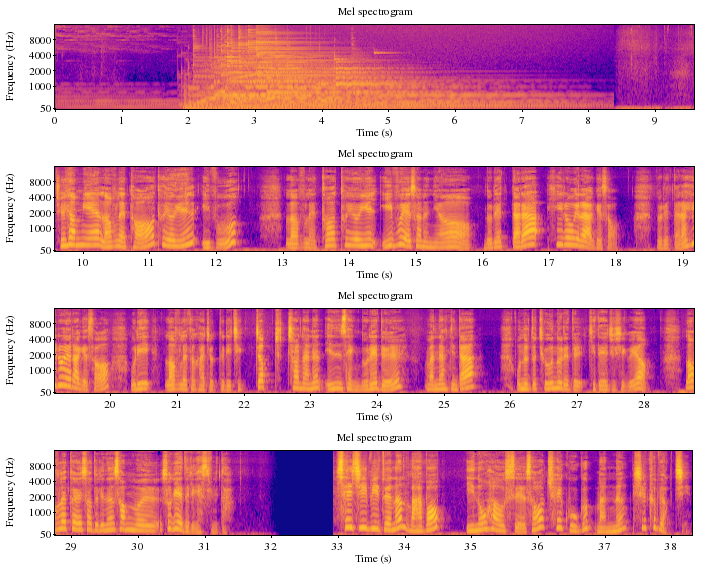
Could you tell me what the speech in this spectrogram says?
주현미의 러브레터 토요일 2부 러브레터 토요일 2부에서는요. 노래 따라 히로에락에서 노래 따라 히로에락에서 우리 러브레터 가족들이 직접 추천하는 인생 노래들 만납니다. 오늘도 좋은 노래들 기대해 주시고요. 러브레터에서 드리는 선물 소개해 드리겠습니다. 새 집이 되는 마법 이노하우스에서 최고급 만능 실크벽지.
